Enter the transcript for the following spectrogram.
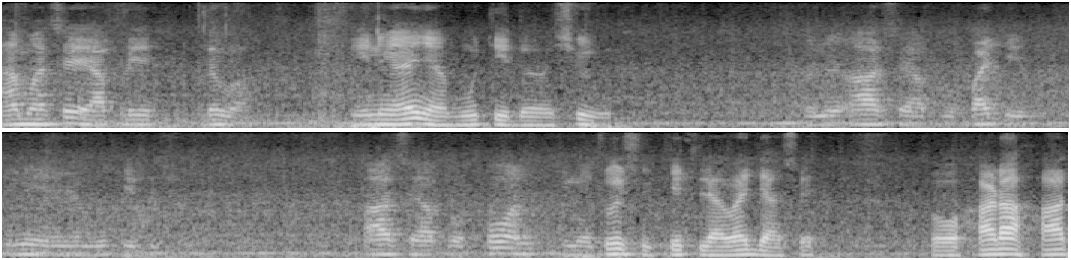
આમાં છે આપણી દવા. એને અહીંયા મૂકી દઈશું. અને આ છે આપણું પાકી. એને અહીંયા મૂકી દઈશું. આ છે આપણો ફોન. અને જોઈશું કેટલા વાગ્યા છે. તો સાડા હાથ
